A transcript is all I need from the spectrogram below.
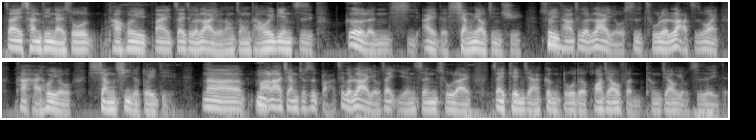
在餐厅来说，它会在在这个辣油当中，它会炼制。个人喜爱的香料进去，所以它这个辣油是除了辣之外，它还会有香气的堆叠。那麻辣酱就是把这个辣油再延伸出来，再添加更多的花椒粉、藤椒油之类的。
